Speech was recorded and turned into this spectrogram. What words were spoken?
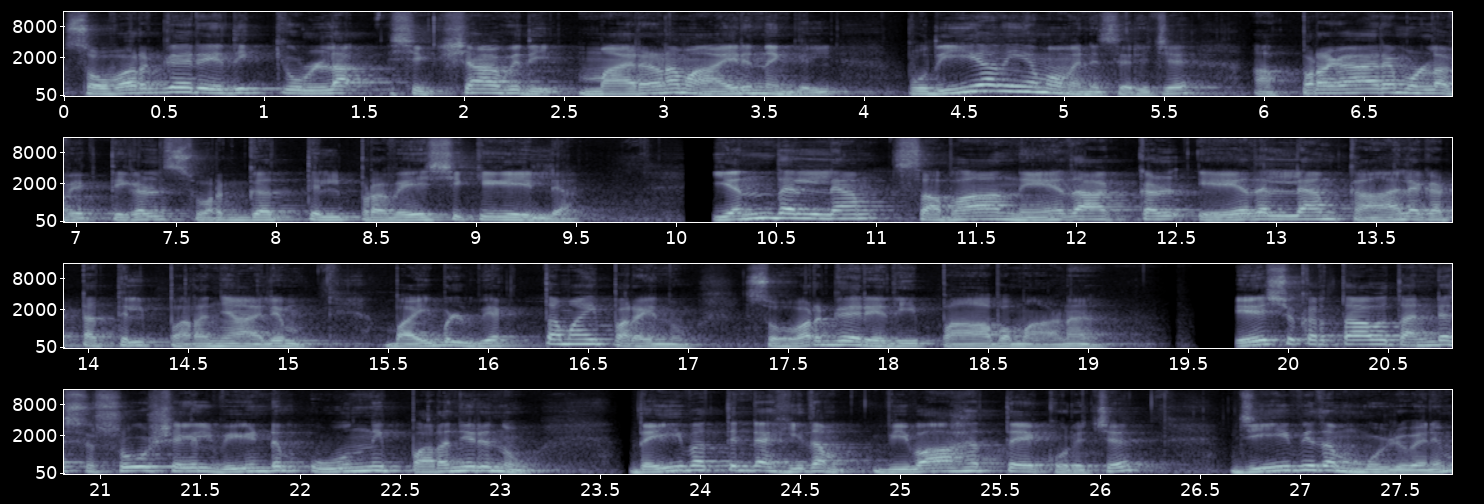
സ്വവർഗരതിക്കുള്ള ശിക്ഷാവിധി മരണമായിരുന്നെങ്കിൽ പുതിയ നിയമമനുസരിച്ച് അപ്രകാരമുള്ള വ്യക്തികൾ സ്വർഗത്തിൽ പ്രവേശിക്കുകയില്ല. എന്തെല്ലാം സഭാ നേതാക്കൾ ഏതെല്ലാം കാലഘട്ടത്തിൽ പറഞ്ഞാലും ബൈബിൾ വ്യക്തമായി പറയുന്നു സ്വർഗരതി പാപമാണ്. യേശു കർത്താവ് തന്റെ ശുശ്രൂഷയിൽ വീണ്ടും ഊന്നി പറഞ്ഞിരുന്നു ദൈവത്തിന്റെ ഹിതം വിവാഹത്തെക്കുറിച്ച് ജീവിതം മുഴുവനും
